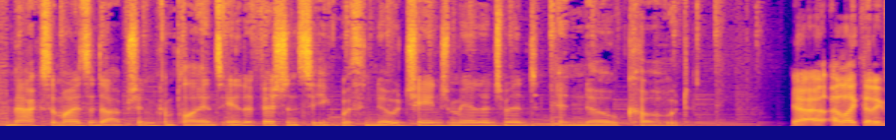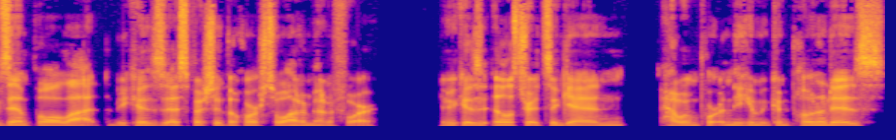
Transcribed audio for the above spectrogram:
Maximize adoption, compliance, and efficiency with no change management and no code. Yeah, I like that example a lot because, especially the horse to water metaphor, because it illustrates again how important the human component is.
